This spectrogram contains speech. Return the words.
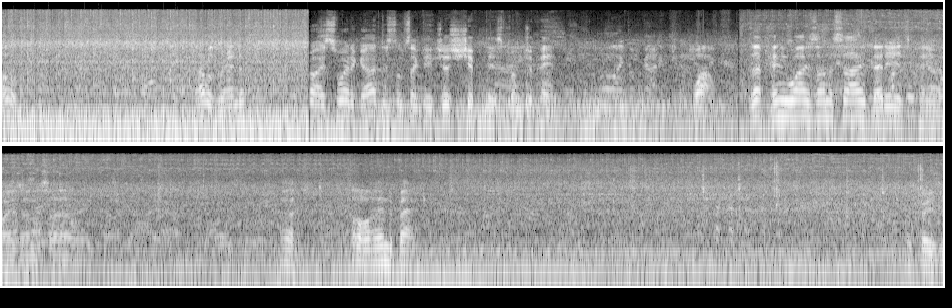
Oh. That was random. Oh, I swear to God, this looks like they just shipped this from Japan. Wow. Is that Pennywise on the side? That is Pennywise on the side. Uh, oh, and the back. That's crazy.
